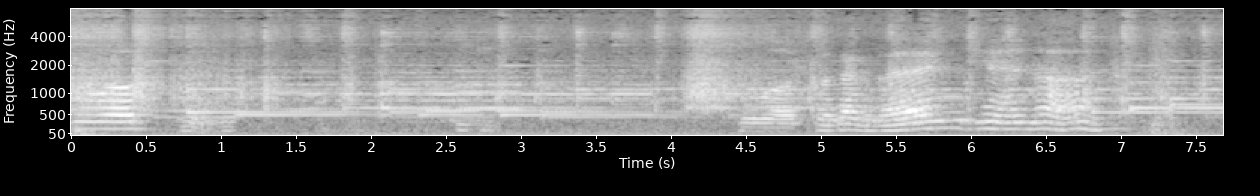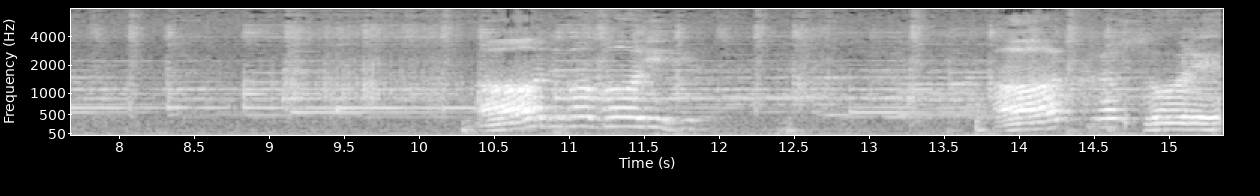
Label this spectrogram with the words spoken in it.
słodko. Słodko tak będzie nas. Od boboli, od krosuli,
